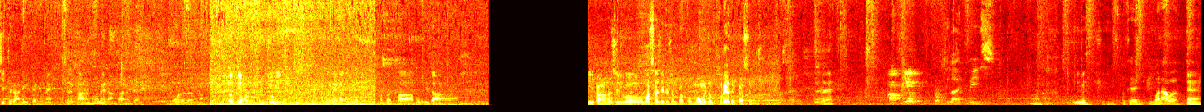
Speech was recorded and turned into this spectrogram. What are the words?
시트가 아니기 때문에 저는 가능하면 안 가는데 오늘은 어깨하고 등 쪽이 좀 불편해가지고 한번 가봅니다. 가가지고 마사지를 좀 받고 몸을 좀 풀어야 될 것 같습니다. 네, like these? 이거 Okay, one hour. 예.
